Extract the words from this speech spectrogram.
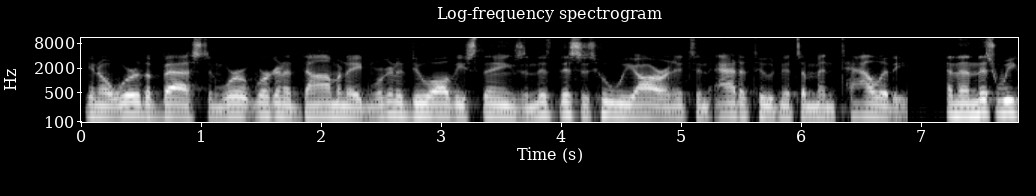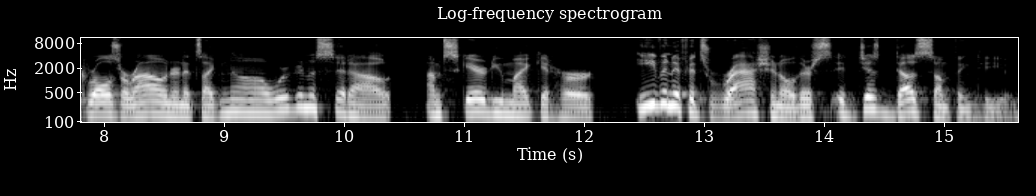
you know, we're the best and we're we're going to dominate and we're going to do all these things and this this is who we are and it's an attitude and it's a mentality. And then this week rolls around and it's like, "No, we're going to sit out. I'm scared you might get hurt." Even if it's rational, there's it just does something to you.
